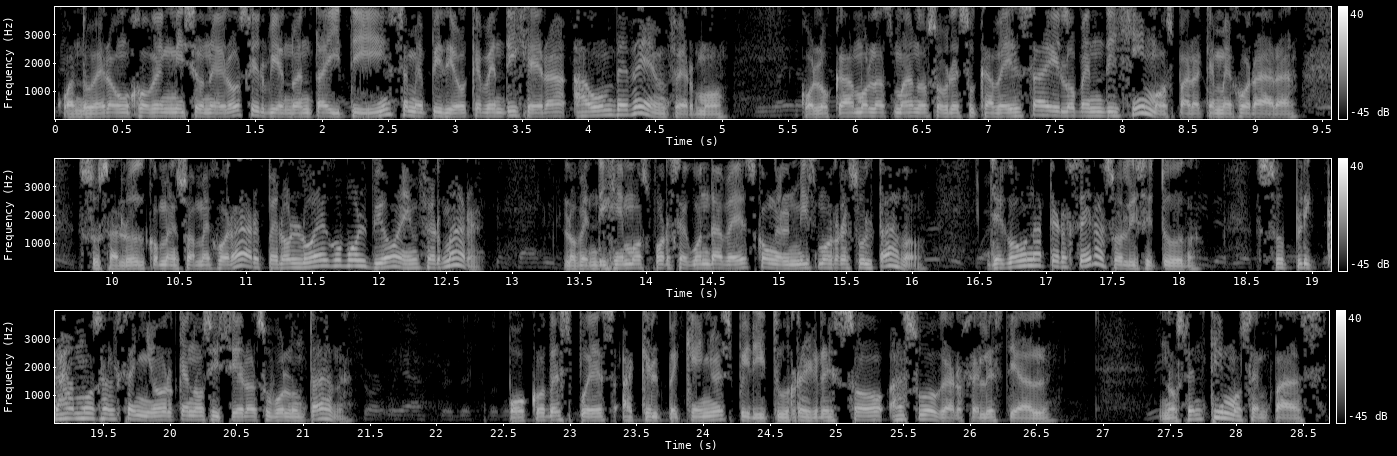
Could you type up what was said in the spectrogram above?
Cuando era un joven misionero sirviendo en Tahití, se me pidió que bendijera a un bebé enfermo. Colocamos las manos sobre su cabeza y lo bendijimos para que mejorara. Su salud comenzó a mejorar, pero luego volvió a enfermar. Lo bendijimos por segunda vez con el mismo resultado. Llegó una tercera solicitud. Suplicamos al Señor que nos hiciera su voluntad. Poco después, aquel pequeño espíritu regresó a su hogar celestial. Nos sentimos en paz.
